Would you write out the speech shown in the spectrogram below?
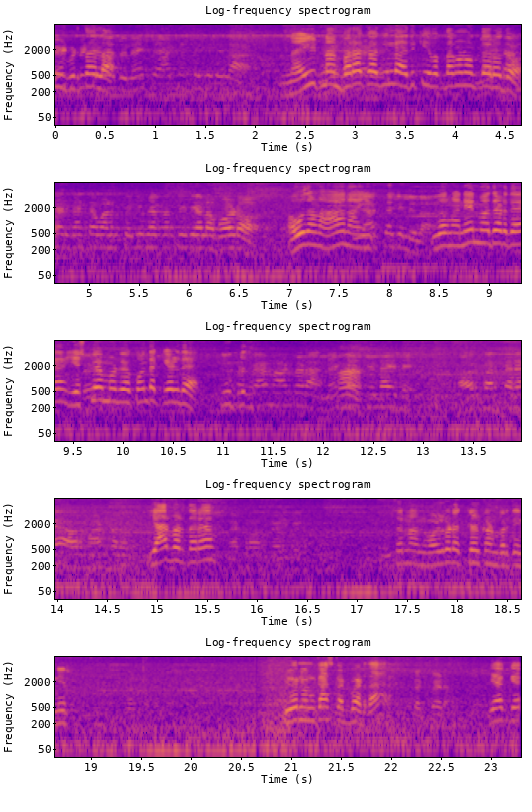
ನೀವು ಬಿಡ್ತಾ ಇಲ್ಲ. ನೈಟ್ ನಾನು ಬರೋಕ್ಕಾಗಿಲ್ಲ ಅದಕ್ಕೆ ಇವಾಗ ತಗೊಂಡು ಹೋಗ್ತಾ ಇರೋದು. ಹೌದಣ್ಣ ನಾ ಇವಾಗ ನಾನೇನು ಮಾತಾಡಿದೆ? ಎಷ್ಟು ಪೇ ಮಾಡಬೇಕು ಅಂತ ಕೇಳಿದೆ. ನೀವು ಯಾರು ಬರ್ತಾರೆ? ಸರ್ ನಾನು ಒಳಗಡೆ ಕೇಳ್ಕೊಂಡು ಬರ್ತೀನಿ ಇವಾಗ ನನ್ನ ಕಾಸು ಕಟ್ಬೇಡ್ದಾ ಕಟ್ಬೇಡ. ಯಾಕೆ?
